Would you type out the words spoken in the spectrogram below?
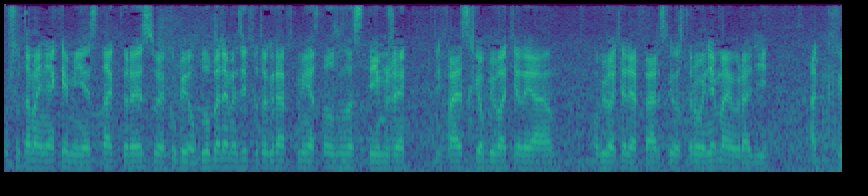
už sú tam aj nejaké miesta, ktoré sú akoby obľúbené medzi fotografmi a stalo som sa s tým, že tí fajerskí obyvateľia, obyvateľia Fajerských ostrovov nemajú radi ak e,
